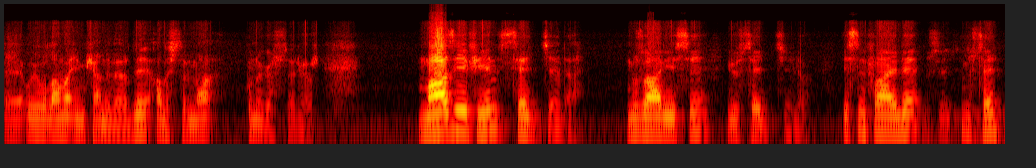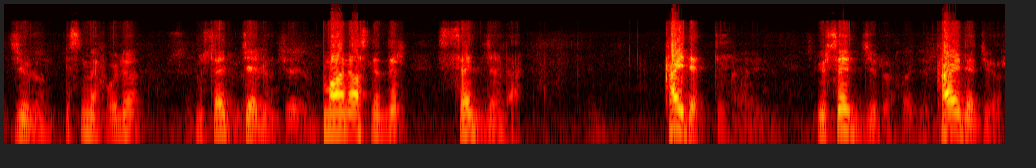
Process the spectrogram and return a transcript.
e, uygulama imkanı verdi. Alıştırma bunu gösteriyor. Mazi fiil seccele. Muzarisi yuseccilu. İsim faili müseccilun. İsim mef'ulü müseccelun. Manası nedir? Seccele. Kaydetti. Yüseccilu. Kaydediyor.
